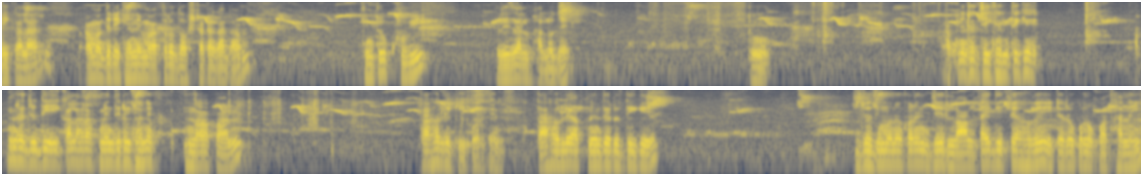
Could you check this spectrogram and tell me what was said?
এই কালার আমাদের এখানে মাত্র দশটা টাকা দাম, কিন্তু খুবই রেজাল্ট ভালো দেয়। তো আপনারা যেখান থেকে, আপনারা যদি এই কালার আপনাদের ওইখানে না পান, তাহলে কি করবেন? তাহলে আপনাদের দিকে যদি মনে করেন যে লালটাই দিতে হবে, এটারও কোনো কথা নেই।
